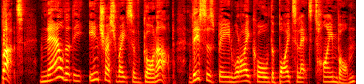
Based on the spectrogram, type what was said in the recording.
But now that the interest rates have gone up, this has been what I call the buy to let time bomb,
